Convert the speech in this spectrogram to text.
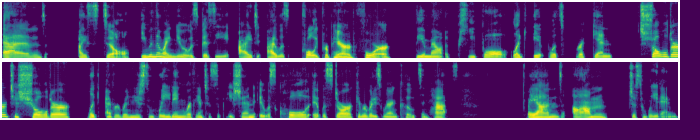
And I still, even though I knew it was busy, I I was fully prepared for the amount of people. Like it was freaking shoulder to shoulder. Like everybody just waiting with anticipation. It was cold. It was dark. Everybody's wearing coats and hats, and um, just waiting.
